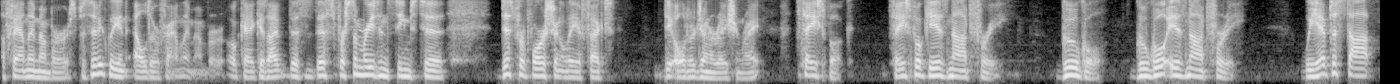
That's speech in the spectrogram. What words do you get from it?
a family member, specifically an elder family member. Okay, because I this this for some reason seems to disproportionately affect the older generation, right? Facebook. Facebook is not free. Google. Google is not free. We have to stop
